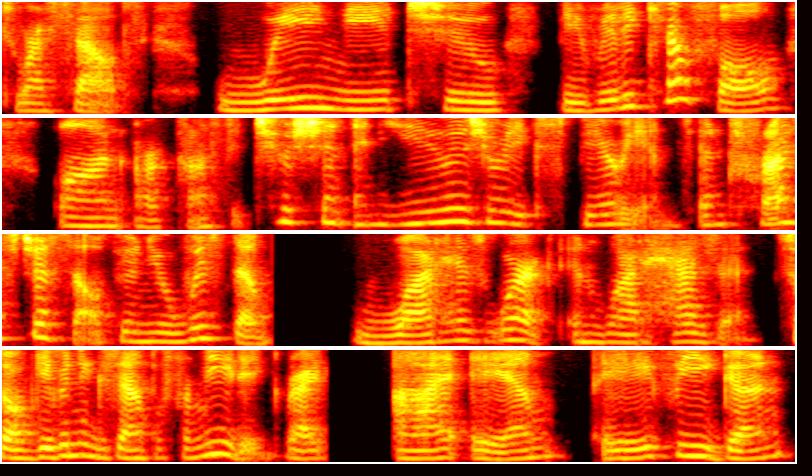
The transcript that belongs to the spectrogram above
to ourselves. We need to be really careful on our constitution and use your experience and trust yourself in your wisdom. What has worked and what hasn't. So I'll give an example from eating, right? I am a vegan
